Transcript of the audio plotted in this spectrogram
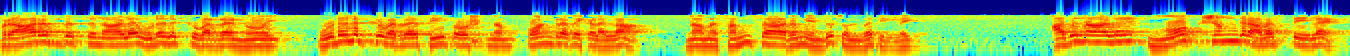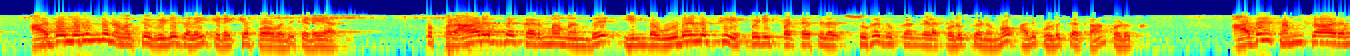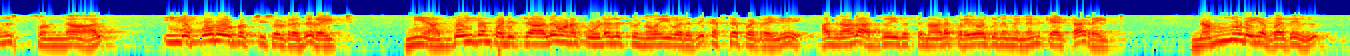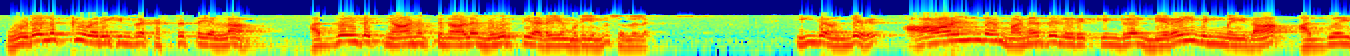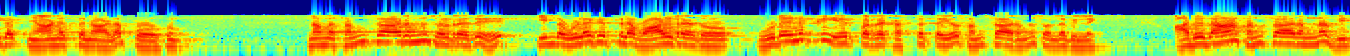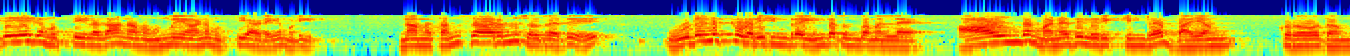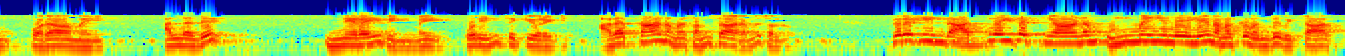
பிராரப்தத்தினால உடலுக்கு வர்ற நோய் உடலுக்கு வர்ற சீதோஷ்ணம் போன்றவைகளெல்லாம் நாம சம்சாரம் என்று சொல்வதில்லை. அதனால மோக்ஷங்கிற அவஸ்தையில அதிலிருந்து நமக்கு விடுதலை கிடைக்க போவது கிடையாது. பிராரப்த கர்மம் வந்து இந்த உடலுக்கு எப்படிப்பட்ட சில சுக துக்கங்களை கொடுக்கணுமோ அது கொடுக்கத்தான் கொடுக்கும். அத சம்சாரம்னு சொன்னால் இங்க பூர்வபக்ஷி சொல்றது ரைட் நீ அத்வைதம் படிச்சாலும் உனக்கு உடலுக்கு நோய் வருது கஷ்டப்படுறையே. அதனால அத்வைதத்தினால பிரயோஜனம் என்னன்னு கேட்டா ரைட் நம்முடைய பதில் உடலுக்கு வருகின்ற கஷ்டத்தை எல்லாம் அத்வைத ஞானத்தினால நிவர்த்தி அடைய முடியும்னு சொல்லலை. இங்க வந்து ஆழ்ந்த மனதில் இருக்கின்ற நிறைவின்மை தான் அத்வைத ஞானத்தினால போகும். நம்ம சம்சாரம்னு சொல்றது இந்த உலகத்துல வாழ்றதோ உடலுக்கு ஏற்படுற கஷ்டத்தையோ சம்சாரம்னு சொல்லவில்லை. அதுதான் சம்சாரம்னா விதேக முக்தியில தான் நாம உண்மையான முக்தி அடைய முடியும். நாம சம்சாரம்னு சொல்றது உடலுக்கு வருகின்ற இன்ப துன்பம் அல்ல ஆழ்ந்த மனதில் இருக்கின்ற பயம் குரோதம் பொறாமை அல்லது நிறைவின்மை ஒரு இன்செக்யூரிட்டி அதைத்தான் நம்ம சம்சாரம்னு சொல்றோம். பிறகு இந்த அத்வைத ஞானம் உண்மையிலேயே நமக்கு வந்து விட்டால்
